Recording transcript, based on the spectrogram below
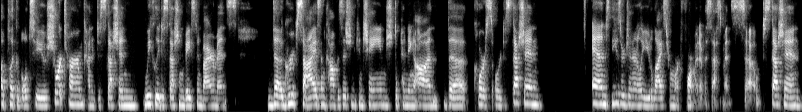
applicable to short-term kind of discussion, weekly discussion-based environments. The group size and composition can change depending on the course or discussion. And these are generally utilized for more formative assessments. So discussion,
